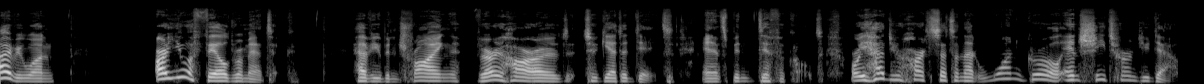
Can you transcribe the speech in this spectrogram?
Hi, everyone. Are you a failed romantic? Have you been trying very hard to get a date and it's been difficult? Or you had your heart set on that one girl and she turned you down?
